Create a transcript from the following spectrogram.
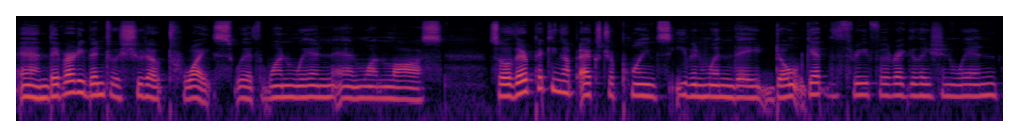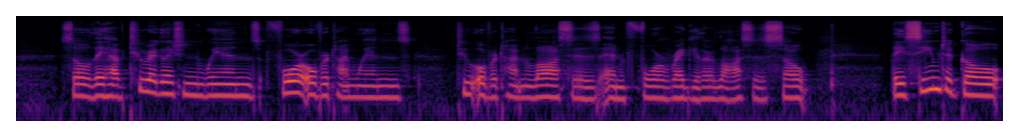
And they've already been to a shootout twice with one win and one loss. So they're picking up extra points even when they don't get the three for the regulation win. So they have two regulation wins, four overtime wins, two overtime losses, and four regular losses. So they seem to go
